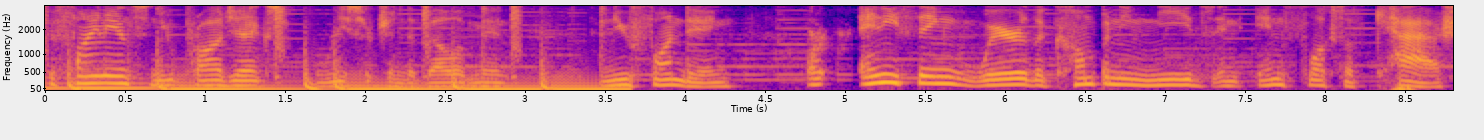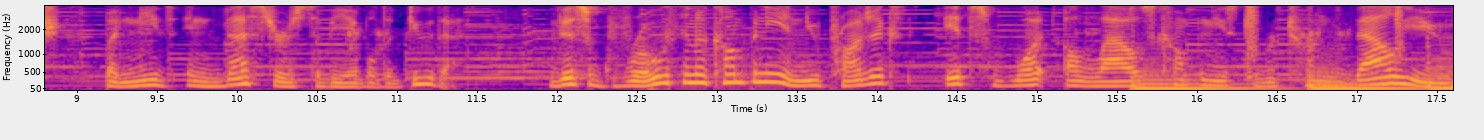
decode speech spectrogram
to finance new projects, research and development, new funding, or anything where the company needs an influx of cash but needs investors to be able to do that. This growth in a company and new projects, it's what allows companies to return value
